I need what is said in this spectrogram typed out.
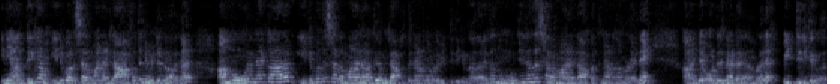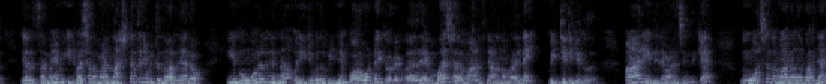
ഇനി അധികം ഇരുപത് ശതമാനം ലാഭത്തിന് വിറ്റെന്ന് പറഞ്ഞാൽ ആ നൂറിനേക്കാളും ഇരുപത് ശതമാനം അധികം ലാഭത്തിനാണ് നമ്മൾ വിറ്റിരിക്കുന്നത്. അതായത് നൂറ്റി ഇരുപത് ശതമാനം ലാഭത്തിനാണ് നമ്മൾ നമ്മളതിനെ അതിന്റെ ഒറിജിനലായിട്ട് തന്നെ നമ്മളത് വിറ്റിരിക്കുന്നത്. ഇനി അതേസമയം ഇരുപത് ശതമാനം നഷ്ടത്തിന് വിറ്റെന്ന് പറഞ്ഞാലോ ഈ നൂറിൽ നിന്ന് ഒരു ഇരുപത് പിന്നെയും പുറകോട്ടേക്ക് പറയും അതായത് എൺപത് ശതമാനത്തിനാണ് നമ്മളതിനെ വിറ്റിരിക്കുന്നത്. ആ രീതിയിൽ വേണം ചിന്തിക്കാൻ. നൂറ് ശതമാനം എന്ന് പറഞ്ഞാൽ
